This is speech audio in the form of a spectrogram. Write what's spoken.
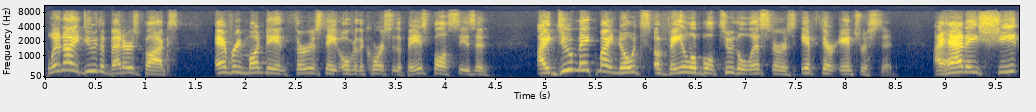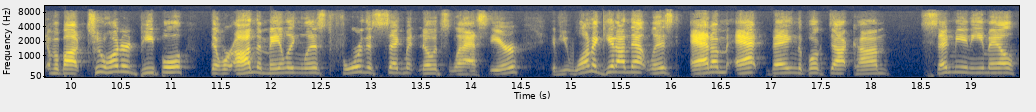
when I do the Bettor's Box every Monday and Thursday over the course of the baseball season, I do make my notes available to the listeners if they're interested. I had a sheet of about 200 people that were on the mailing list for the segment notes last year. If you want to get on that list, adam at bangthebook.com. Send me an email.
